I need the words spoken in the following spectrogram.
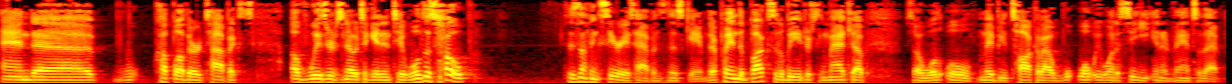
and uh, a couple other topics of Wizards note to get into. We'll just hope there's nothing serious happens in this game. They're playing the Bucks. It'll be an interesting matchup. So we'll, we'll maybe talk about w- what we want to see in advance of that.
